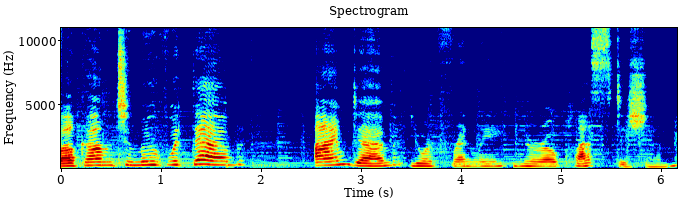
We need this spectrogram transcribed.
Welcome to Move with Deb. I'm Deb, your friendly neuroplastician,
